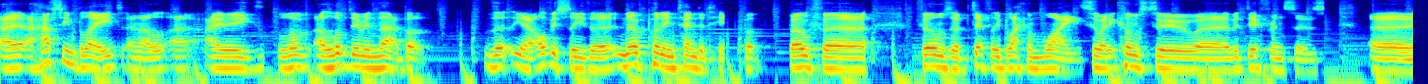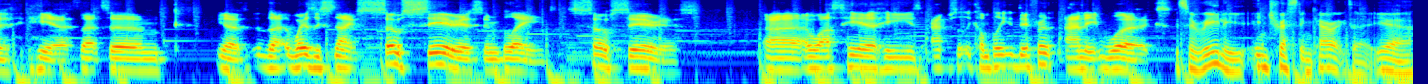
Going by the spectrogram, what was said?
I, I, have seen Blade, and I, I love I loved him in that. But the you know obviously the no pun intended here, but both. Uh, films are definitely black and white. So when it comes to uh, the differences uh, here, that um, you know that Wesley Snipes so serious in Blade, so serious. Uh, whilst here he's absolutely completely different, and it works. It's a really interesting character, yeah.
